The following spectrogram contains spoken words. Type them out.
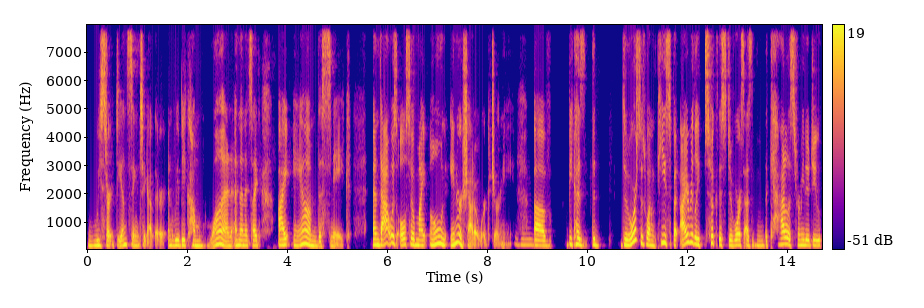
we start dancing together and we become one. And then it's like, I am the snake. And that was also my own inner shadow work journey Mhm. of because the divorce was one piece, but I really took this divorce as the catalyst for me to do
